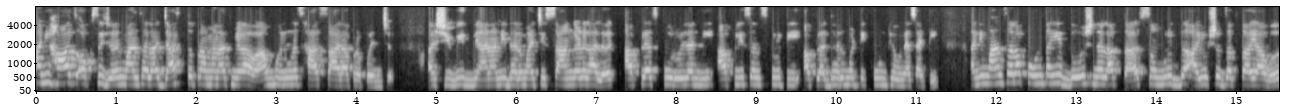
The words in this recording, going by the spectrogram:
आणि हाच ऑक्सिजन माणसाला जास्त प्रमाणात मिळावा म्हणूनच हा सारा प्रपंच. अशी विज्ञान आणि धर्माची सांगड घालत आपल्याच पूर्वजांनी आपली संस्कृती आपला धर्म टिकवून ठेवण्यासाठी. आणि माणसाला कोणताही दोष न लागता समृद्ध आयुष्य जगता यावं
